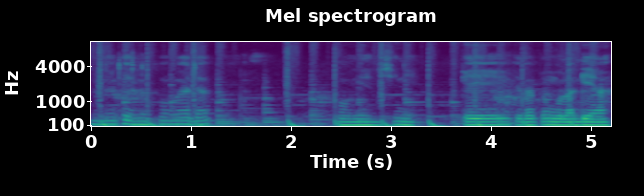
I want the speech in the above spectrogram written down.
Mana dia? Nggak ada? Oh ini di sini. Oke kita tunggu lagi ya.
